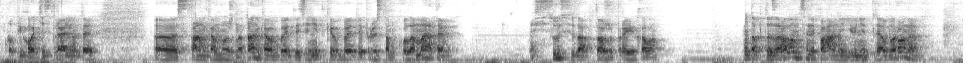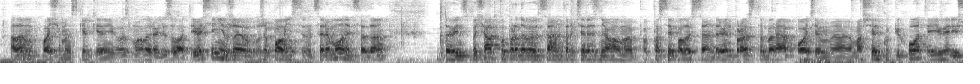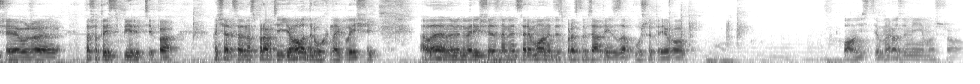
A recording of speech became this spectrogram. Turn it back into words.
по піхоті стрельнути. Е, З танка можна танка вбити, зенітки вбити, плюс там кулемети. Ісус сюди теж приїхала. Ну, тобто, загалом це непоганий юніт для оборони, але ми побачимо, наскільки його змогли реалізувати. І осінній вже, вже повністю не церемониться, да? То він спочатку продавив центр, через нього ми посипали в центр. Він просто бере потім е, машинку піхоти і вирішує вже то, що той спіріт, типа. Хоча це насправді його друг найближчий. Але ну, він вирішує з ним не церемонитись, просто взяти і запушити його повністю. Ми розуміємо, що.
